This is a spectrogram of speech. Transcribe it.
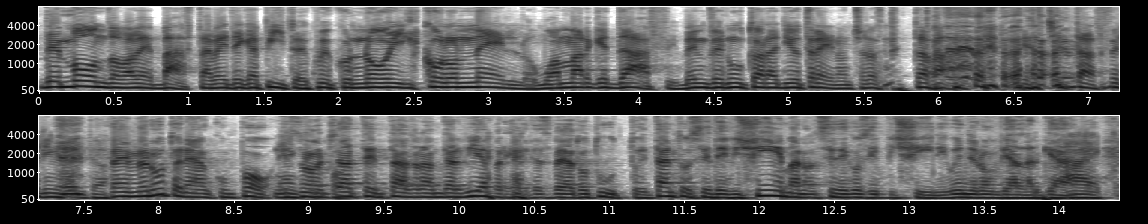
del mondo. Vabbè, basta, avete capito. È qui con noi il colonnello Muammar Gheddafi. Benvenuto a Radio 3, non ce l'aspettavate che accettasse l'invito. Benvenuto neanche un po'. Io Neanche sono un po'. già tentato ad andare via perché avete sbagliato tutto. Intanto siete vicini, ma non siete così vicini, quindi non vi allargate. Ah, ecco.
